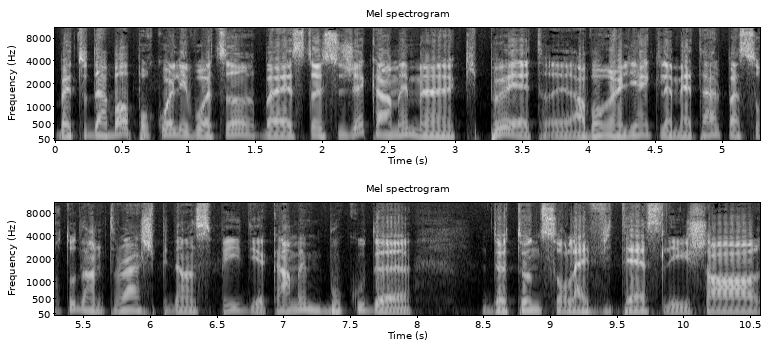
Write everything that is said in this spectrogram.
Ben, tout d'abord, pourquoi les voitures? Ben, c'est un sujet quand même euh, qui peut être euh, avoir un lien avec le métal parce que surtout dans le trash puis dans le speed, il y a quand même beaucoup de, de tunes sur la vitesse, les chars.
